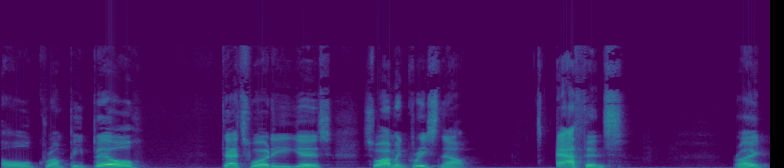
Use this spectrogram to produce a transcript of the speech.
Old grumpy Bill. That's what he is. So I'm in Greece now. Athens, right?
